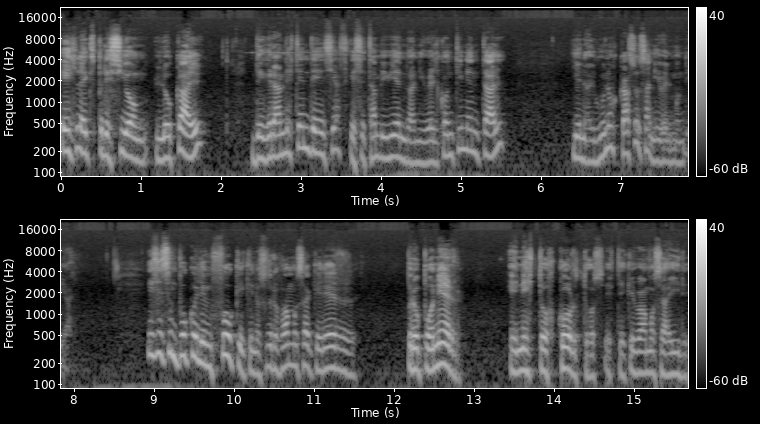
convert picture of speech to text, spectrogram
es la expresión local de grandes tendencias que se están viviendo a nivel continental y en algunos casos a nivel mundial. Ese es un poco el enfoque que nosotros vamos a querer proponer en estos cortos, este, que vamos a ir,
